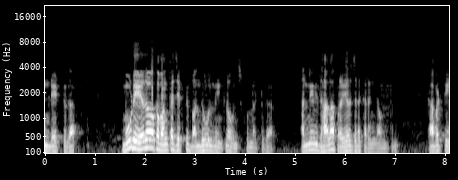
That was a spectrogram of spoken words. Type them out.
ఉండేట్టుగా మూడు ఏదో ఒక వంక చెప్పి బంధువుల్ని ఇంట్లో ఉంచుకున్నట్టుగా అన్ని విధాలా ప్రయోజనకరంగా ఉంటుంది. కాబట్టి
